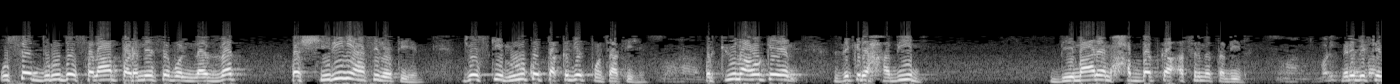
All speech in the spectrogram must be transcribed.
اسے درود و سلام پڑھنے سے وہ لذت و شیرینی حاصل ہوتی ہے جو اس کی روح کو تقویت پہنچاتی ہے۔ اور کیوں نہ ہو کہ ذکر حبیب بیمار محبت کا اصل میں طبیب میرے بیٹے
